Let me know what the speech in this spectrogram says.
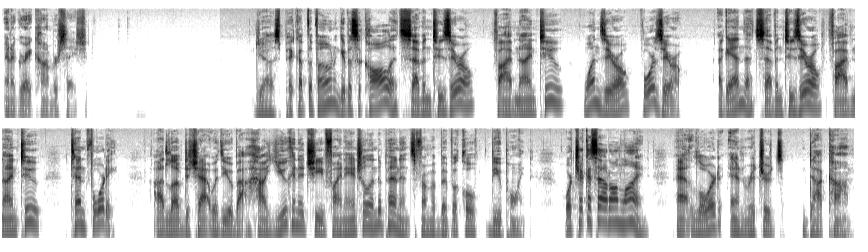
and a great conversation. Just pick up the phone and give us a call at 720 592 1040. Again, that's 720 592 1040. I'd love to chat with you about how you can achieve financial independence from a biblical viewpoint. Or check us out online at lordandrichards.com.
